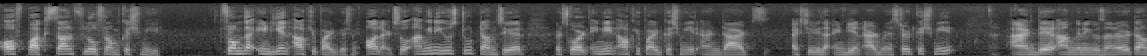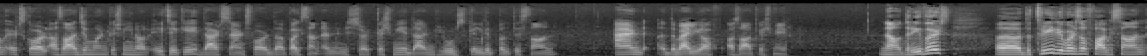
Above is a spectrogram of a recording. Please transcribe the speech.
of Pakistan flow from Kashmir, from the Indian occupied Kashmir. Alright, so I'm going to use two terms here. It's called Indian occupied Kashmir, and that's actually the Indian administered Kashmir. And there I'm going to use another term. It's called Azad Jammu and Kashmir, or AJK. That stands for the Pakistan administered Kashmir. That includes Gilgit Baltistan and the valley of Azad Kashmir. Now the rivers, uh, the three rivers of Pakistan,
